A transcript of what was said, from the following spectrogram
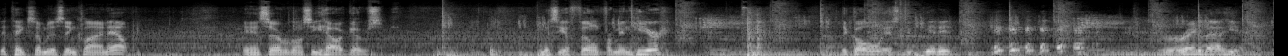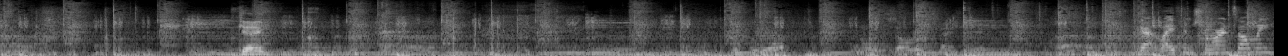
to take some of this incline out. And so we're to see how it goes. I'm to see a film from in here. The goal is to get it right about here. Okay. You got life insurance on me?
